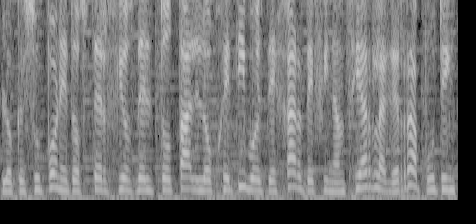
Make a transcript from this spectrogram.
lo que supone dos tercios del total. El objetivo es dejar de financiar la guerra a Putin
